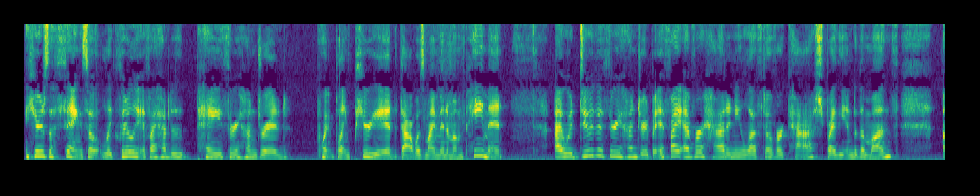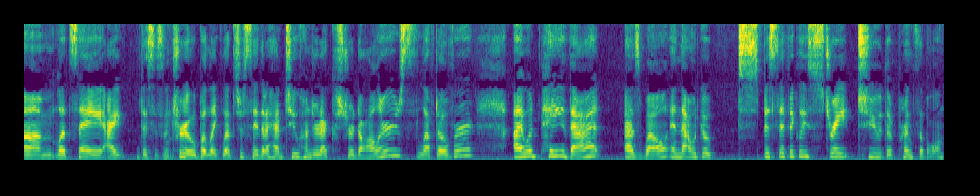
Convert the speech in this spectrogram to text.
here's the thing. So, like, clearly, if I had to pay 300 point blank period, that was my minimum payment. I would do the 300, but if I ever had any leftover cash by the end of the month, um, let's say I, this isn't true, but like, let's just say that I had 200 extra dollars left over, I would pay that as well, and that would go specifically straight to the principal.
